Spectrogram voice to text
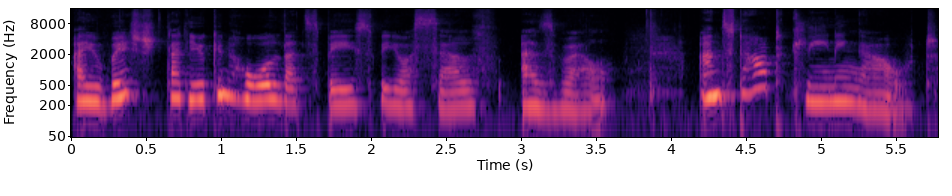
I wish that you can hold that space for yourself as well and start cleaning out.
